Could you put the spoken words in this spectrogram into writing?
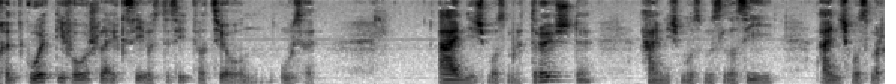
können gute Vorschläge sein aus der Situation heraus. Eines muss man trösten, eines muss man es sein, eines muss man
